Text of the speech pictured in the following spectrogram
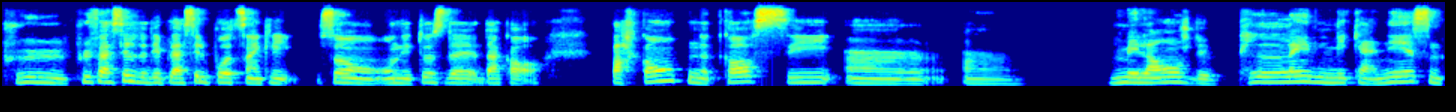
plus, plus facile de déplacer le poids de 5 livres. Ça, on, est tous d'accord. Par contre, notre corps, c'est un, mélange de plein de mécanismes.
